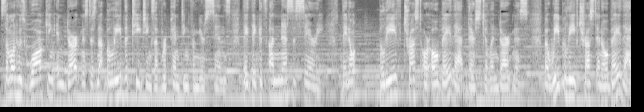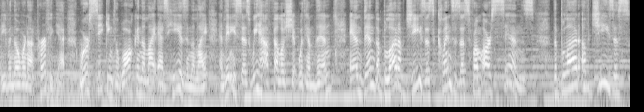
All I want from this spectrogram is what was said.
Someone who's walking in darkness does not believe the teachings of repenting from your sins. They think it's unnecessary. They don't believe, trust, or obey that, they're still in darkness. But we believe, trust, and obey that, even though we're not perfect yet. We're seeking to walk in the light as He is in the light. And then He says, We have fellowship with Him then. And then the blood of Jesus cleanses us from our sins. The blood of Jesus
